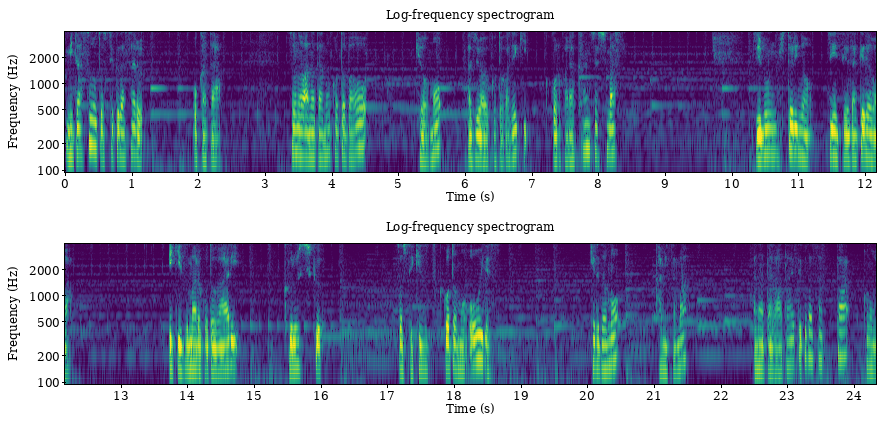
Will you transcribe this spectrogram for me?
満たそうとしてくださるお方そのあなたの言葉を今日も味わうことができ心から感謝します。自分一人の人生だけでは行き詰まることがあり苦しくそして傷つくことも多いです。けれども神様あなたが与えてくださったこの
